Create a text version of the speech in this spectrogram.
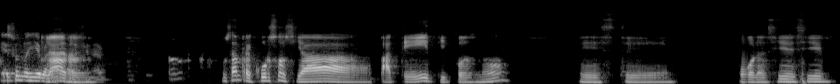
Eso no lleva a nada al final. Usan recursos ya patéticos, ¿no? Este, por así decir.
